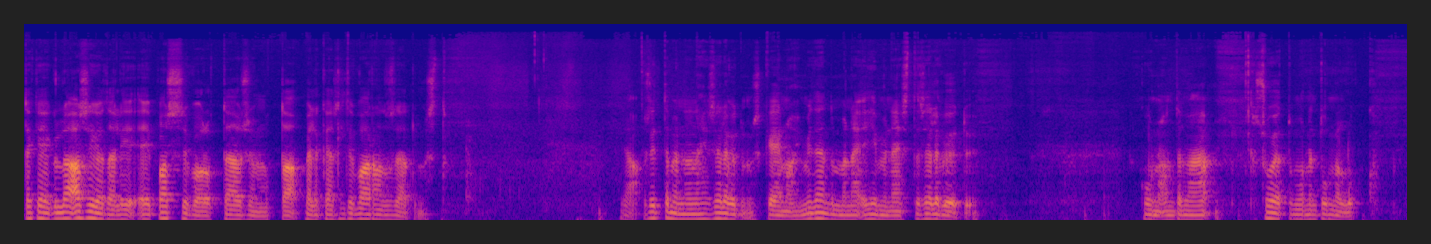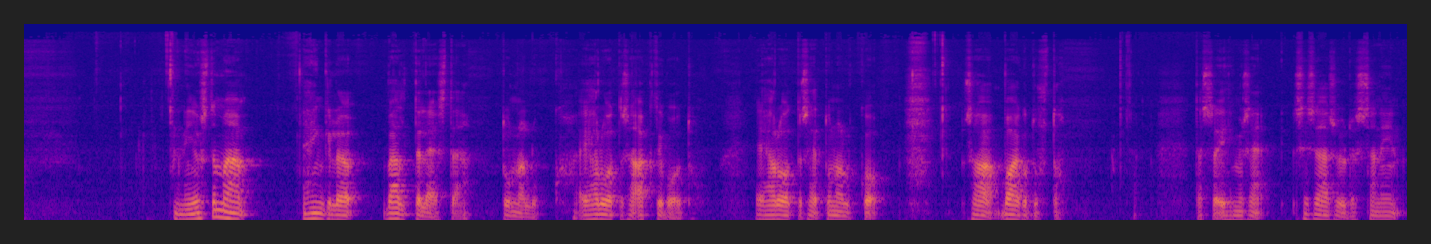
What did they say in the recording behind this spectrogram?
Tekee kyllä asioita, eli ei passivoidu täysin, mutta pelkää silti vaaran toteutumista. Ja sitten mennään näihin selviytymiskeinoihin. Miten tämmöinen ihminen sitten selviytyy, kun on tämä suojattomuuden tunnelukko. Niin jos tämä henkilö välttelee sitä tunnelukkoa, ei halua, että se aktivoituu, ei halua, että se tunnelukko saa vaikutusta tässä ihmisen sisäisyydessä, niin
